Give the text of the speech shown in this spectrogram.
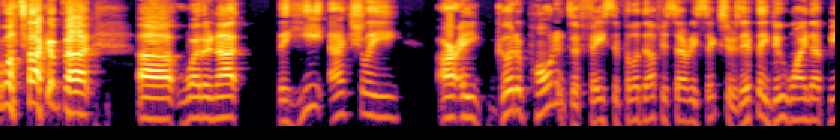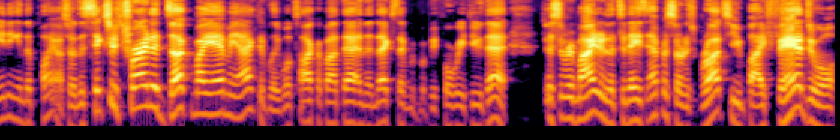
we'll talk about uh, whether or not the Heat actually are a good opponent to face the Philadelphia 76ers if they do wind up meeting in the playoffs. Are the Sixers trying to duck Miami actively? We'll talk about that in the next segment. But before we do that, just a reminder that today's episode is brought to you by FanDuel.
